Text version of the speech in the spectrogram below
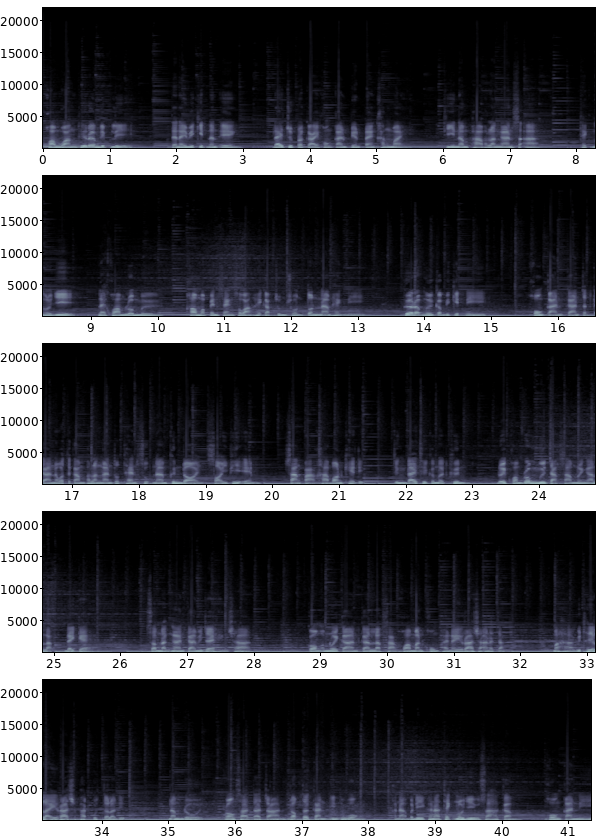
ความหวังที่เริ่มลิบหลีแต่ในวิกฤตนั้นเอง ได้จุดประกายของการเปลี่ยนแปลงครั้งใหม่ ที่นำพาพลังงานสะอาด เทคโนโลยี และความร่วมมือเข้ามาเป็นแสงสว่างให้กับชุมชนต้นน้ำแห่งนี้ เพื่อรับมือกับวิกฤตนี้ โครงการการจัดการนวัตกรรมพลังงานทดแทนสูบน้ำขึ้นดอย สอย PM สร้างป่าคาร์บอนเครดิต จึงได้ถือกำเนิดขึ้น ด้วยความร่วมมือจาก 3 หน่วยงานหลักได้แก่สำนักงานการวิจัยแห่งชาติ กองอำนวยการการรักษาความมั่นคงภายในราชอาณาจักร มหาวิทยาลัยราชภัฏอุตรดิตถ์นำโดยรองศาสตราจารย์ ดรกันอินทวงศ์คณะบดีคณะเทคโนโลยีอุตสาหกรรม โครงการนี้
